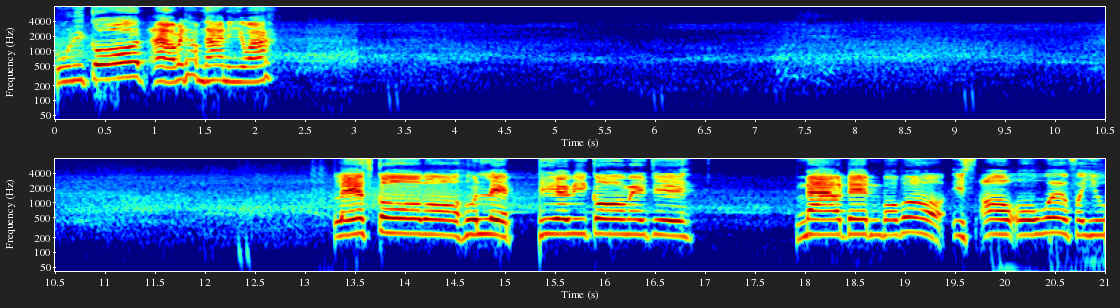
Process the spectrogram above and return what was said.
บูริโกดอ้าว ไม่ทำท่านี้วะ Let's go โบฮุลเลต Here we go เมจิ Now then Bobo it's all over for you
